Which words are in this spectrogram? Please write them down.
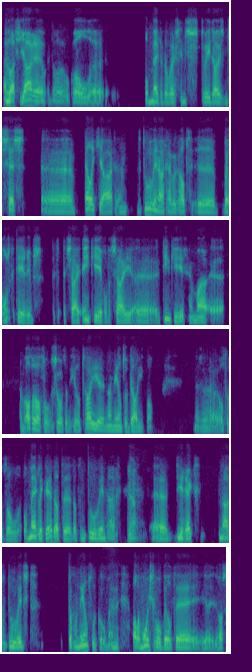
En de laatste jaren ook wel opmerkelijk dat we sinds 2006 elk jaar een, de toerwinnaar hebben gehad bij onze criteriums het, het zij één keer of het zij uh, tien keer. Maar uh, hebben altijd wel voor gezorgd dat de hele trui uh, naar Nederland of België kwam. Dat is altijd wel opmerkelijk hè, dat, dat een toerwinnaar ja. direct na zijn toerwinst toch naar Nederland wil komen. En het allermooiste voorbeeld was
